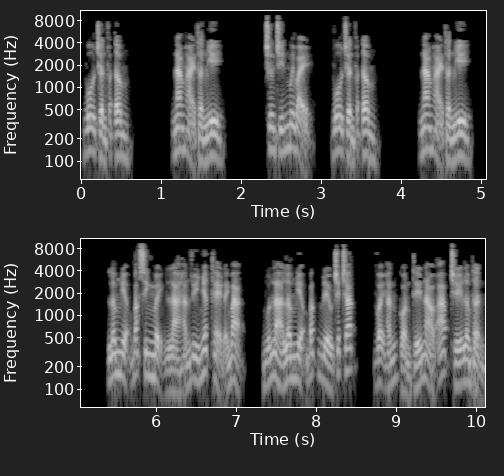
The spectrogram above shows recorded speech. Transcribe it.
Vô trần phật tâm. Nam hải thần nhi. Chương chín mươi bảy. Vô trần phật tâm. Nam hải thần nhi. Lâm niệm bắc sinh mệnh là hắn duy nhất thẻ đánh bạc, muốn là lâm niệm bắc đều chết chắc, vậy hắn còn thế nào áp chế lâm thần?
